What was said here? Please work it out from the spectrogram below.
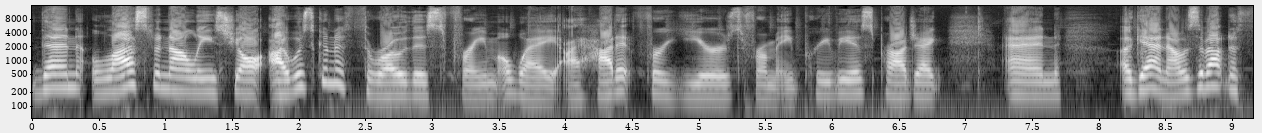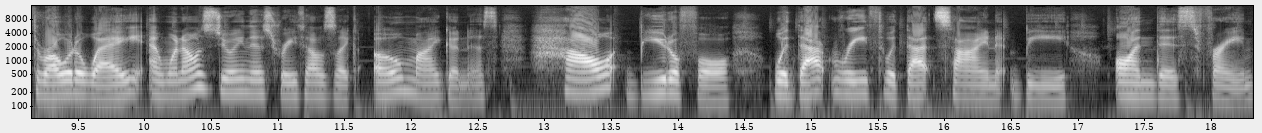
then last but not least, y'all, I was going to throw this frame away. I had it for years from a previous project and again, I was about to throw it away. And when I was doing this wreath, I was like, oh my goodness, how beautiful would that wreath with that sign be on this frame?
